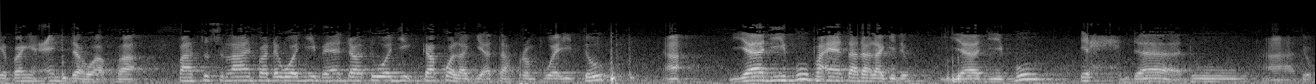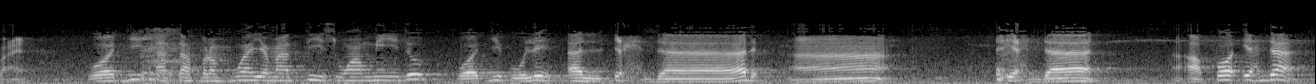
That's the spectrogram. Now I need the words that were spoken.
dia panggil iddah wafat lepas tu selain pada wajib iddah tu wajib ke apa lagi atas perempuan itu ha yajibu fa'il tak ada lagi tu yajibu ihdadu ha tu fa'il wajib atas perempuan yang mati suami tu wajib oleh al ihdad ha ihdad ha, apa ihdad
